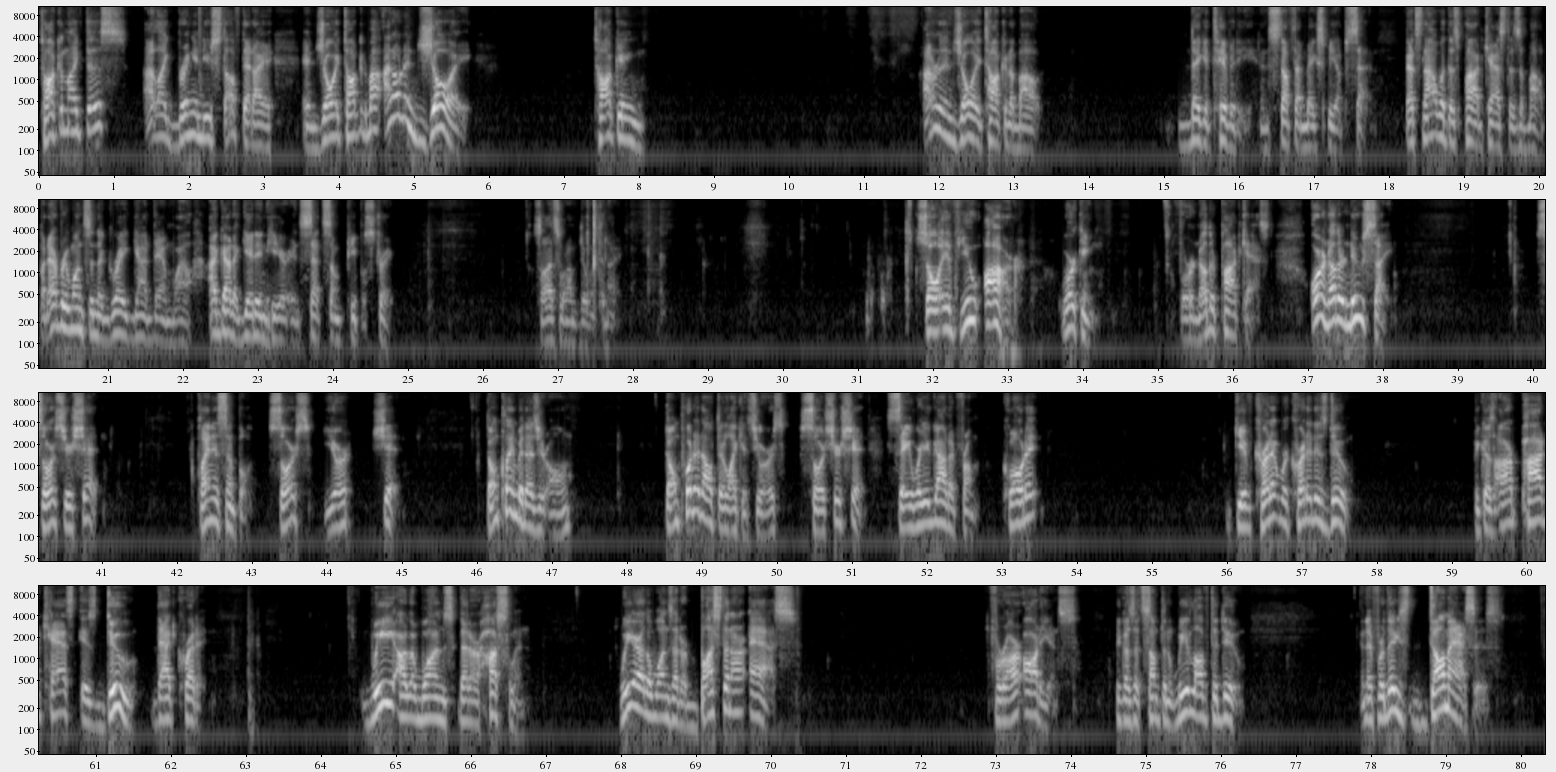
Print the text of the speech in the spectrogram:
talking like this. I like bringing you stuff that I enjoy talking about. I don't enjoy talking. I don't enjoy talking about negativity and stuff that makes me upset. That's not what this podcast is about. But every once in a great goddamn while, I got to get in here and set some people straight. So that's what I'm doing tonight. So if you are working for another podcast or another news site, source your shit. Plain and simple. Source your shit. Don't claim it as your own. Don't put it out there like it's yours. Source your shit. Say where you got it from. Quote it. Give credit where credit is due. Because our podcast is due that credit. We are the ones that are hustling. We are the ones that are busting our ass for our audience because it's something we love to do. And then for these dumbasses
